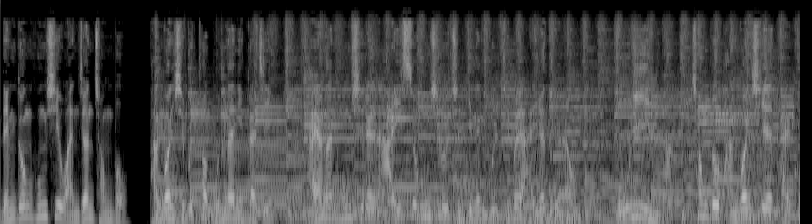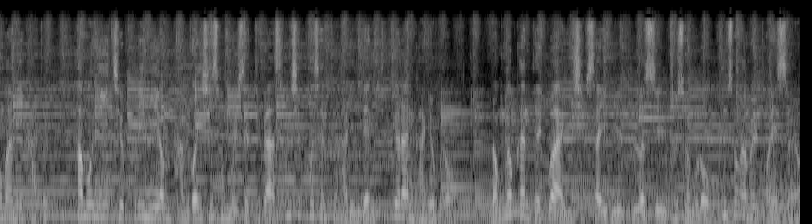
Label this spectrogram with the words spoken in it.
냉동 홍시 완전 정복. 방건시부터 못난이까지 다양한 홍시를 아이스 홍시로 즐기는 꿀팁을 알려드려요. 5위입니다. 청도 방건시의 달콤함이 가득. 하모니츠 프리미엄 방건시 선물 세트가 30% 할인된 특별한 가격으로 넉넉한 덱과 24입 1 플러스 1 구성으로 풍성함을 더했어요.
